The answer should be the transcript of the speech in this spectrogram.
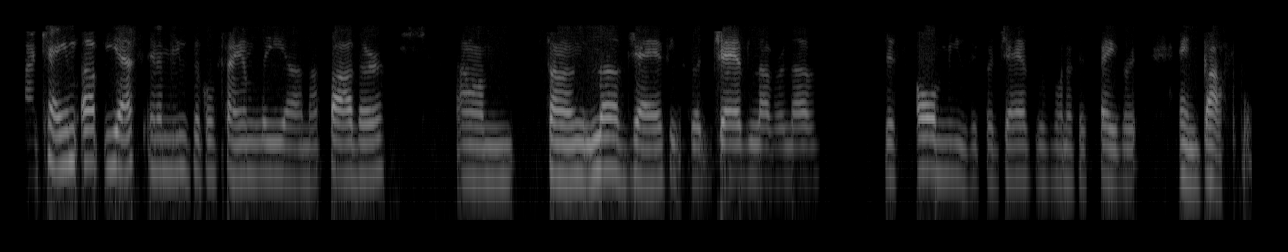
I came up, yes, in a musical family. Uh, my father um, sung, loved jazz. He was a jazz lover, loved just all music, but jazz was one of his favorites and gospel.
